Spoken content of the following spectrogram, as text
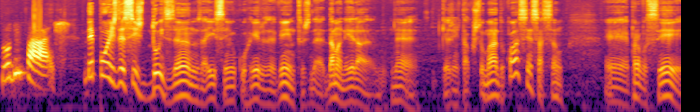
Tudo em paz. Depois desses dois anos aí sem ocorrer os eventos né, da maneira né, que a gente está acostumado, qual a sensação é, para você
